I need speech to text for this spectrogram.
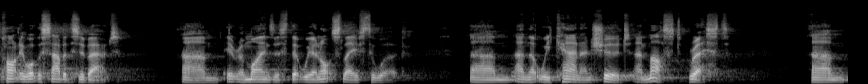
partly what the Sabbath is about. Um, it reminds us that we are not slaves to work um, and that we can and should and must rest. Um,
